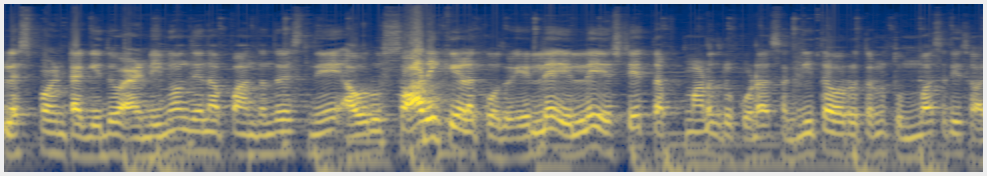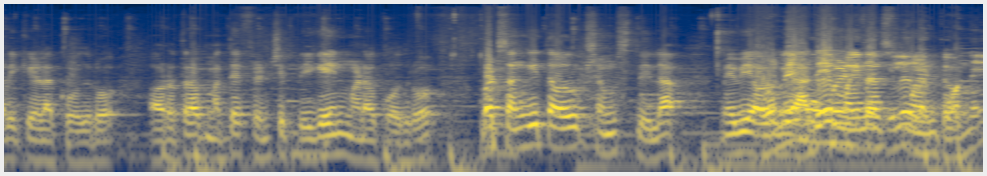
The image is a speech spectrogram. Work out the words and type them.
ಪ್ಲಸ್ ಪಾಯಿಂಟ್ ಆಗಿದ್ದು ಆ್ಯಂಡ್ ಇನ್ನೊಂದೇನಪ್ಪ ಅಂತಂದರೆ ಸ್ನೇ ಅವರು ಸಾರಿ ಕೇಳಕ್ಕೆ ಹೋದ್ರು. ಎಲ್ಲೇ ಎಲ್ಲೇ ಎಷ್ಟೇ ತಪ್ಪು ಮಾಡಿದ್ರು ಕೂಡ ಸಂಗೀತ ಅವ್ರ ಹತ್ರ ತುಂಬ ಸತಿ ಸಾರಿ ಕೇಳಕ್ಕೆ ಹೋದ್ರು. ಅವ್ರ ಹತ್ರ ಮತ್ತೆ ಫ್ರೆಂಡ್ಶಿಪ್ ರಿಗೈನ್ ಮಾಡಕ್ಕೆ ಹೋದ್ರು. ಬಟ್ ಸಂಗೀತ ಅವರು ಕ್ಷಮಿಸಲಿಲ್ಲ. ಮೇ ಬಿ ಅವ್ರಿಗೆ ಅದೇ ಮೈನಸ್ ಪಾಯಿಂಟ್ ಕೊನೆ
